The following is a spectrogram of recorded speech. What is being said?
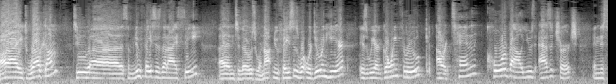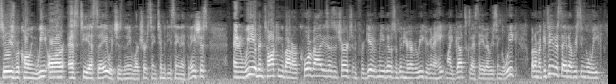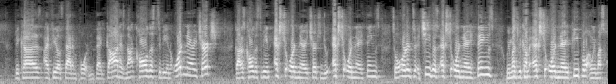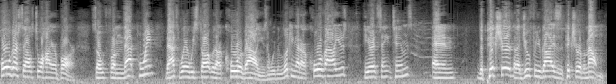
All right, welcome to uh, some new faces that I see, and to those who are not new faces. What we're doing here is we are going through our 10 core values as a church. In this series, we're calling We Are STSA, which is the name of our church, St. Timothy, St. Athanasius. And we have been talking about our core values as a church, and forgive me, those who've been here every week, you're going to hate my guts because I say it every single week, but I'm going to continue to say it every single week because I feel it's that important. That God has not called us to be an ordinary church, God has called us to be an extraordinary church and do extraordinary things. So, in order to achieve those extraordinary things, we must become extraordinary people and we must hold ourselves to a higher bar. So, from that point, that's where we start with our core values. And we've been looking at our core values here at St. Tim's. And the picture that I drew for you guys is a picture of a mountain.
